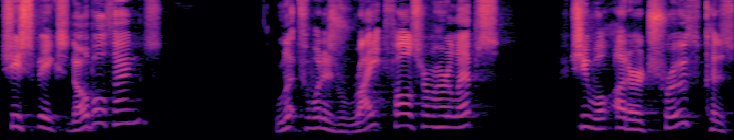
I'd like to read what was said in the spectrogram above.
She speaks noble things. What is right falls from her lips. She will utter truth because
